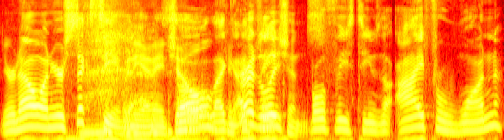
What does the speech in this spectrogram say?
You're now on your sixth team in the NHL. So, like, Congratulations. both of these teams. Know, I, for one,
